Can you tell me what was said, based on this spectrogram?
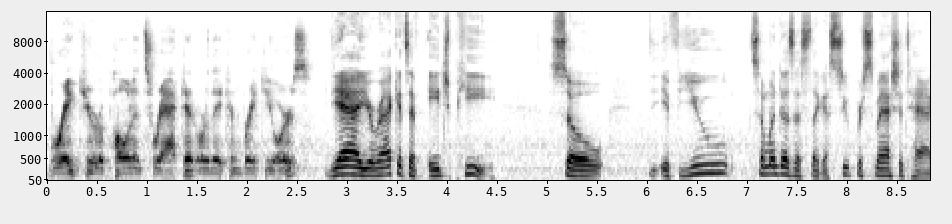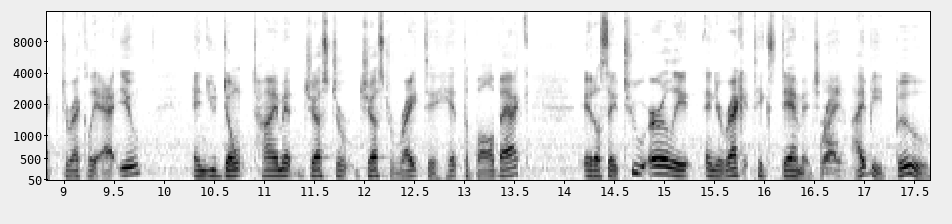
break your opponent's racket or they can break yours. Yeah, your rackets have HP. So if you someone does this like a super smash attack directly at you and you don't time it just just right to hit the ball back, it'll say too early and your racket takes damage. Right. I beat Boo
